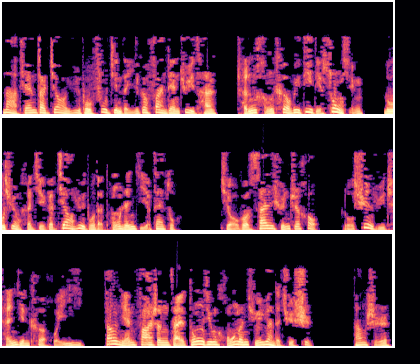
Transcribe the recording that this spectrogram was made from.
那天在教育部附近的一个饭店聚餐，陈恒恪为弟弟送行，鲁迅和几个教育部的同仁也在座。酒过三巡之后，鲁迅与陈寅恪回忆当年发生在东京弘文学院的趣事。当时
